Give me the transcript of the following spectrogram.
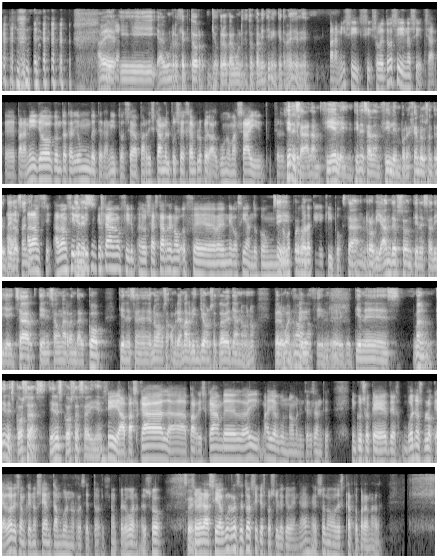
A ver, y algún receptor, yo creo que algún receptor también tienen que traer, ¿eh? Para mí sí, sí, sobre todo si no sé echar. para mí yo contrataría un veteranito, o sea, Parris Campbell puse ejemplo, pero alguno más hay. Tienes a Adam Thielen, tienes a Adam Thielen, por ejemplo, que son 32 años. Adam, Thielen dicen que están, o sea, está renegociando con, no me acuerdo de qué equipo. Está Robbie Anderson, tienes a DJ Shark, tienes a un Randall Cobb, tienes, eh, no vamos a, hombre, a Marvin Jones otra vez ya no, ¿no? Pero bueno, quiero decir, eh, tienes bueno, tienes cosas, tienes cosas ahí, ¿eh? Sí, a Pascal, a Parris Campbell, hay, hay algún nombre interesante. Incluso que de buenos bloqueadores, aunque no sean tan buenos receptores, ¿no? Pero bueno, eso se verá. Si algún receptor sí que es posible que venga, ¿eh? Eso no descarto para nada.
